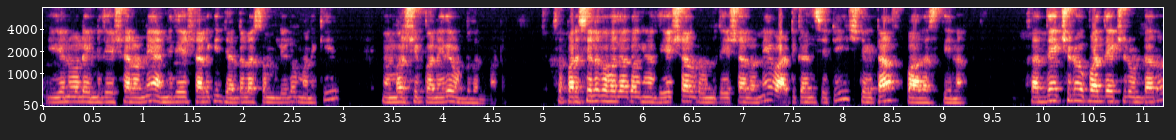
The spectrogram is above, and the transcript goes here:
యుఎన్ఓలో ఎన్ని దేశాలు ఉన్నాయి అన్ని దేశాలకి జనరల్ అసెంబ్లీలో మనకి మెంబర్షిప్ అనేది ఉంటుందన్నమాట సో పరిశీలక హోదా కలిగిన దేశాలు రెండు దేశాలు ఉన్నాయి. Vatican city state of Palestine. So అధ్యక్షుడు ఉపాధ్యక్షుడు ఉంటారు.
